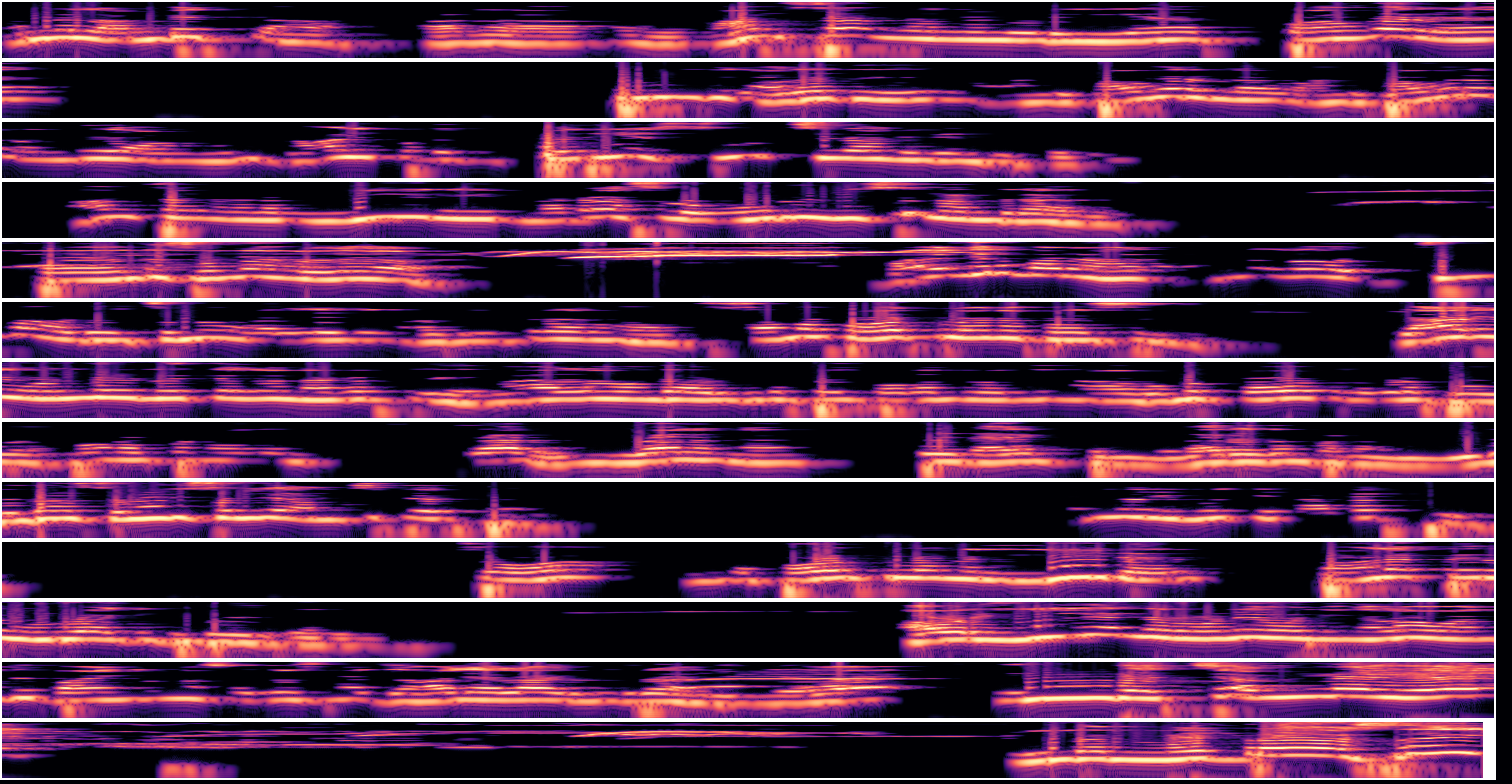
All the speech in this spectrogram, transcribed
ஆனால் அம்பேத்கர் ஆம்சாங் அண்ணனுடைய பவரை புரிஞ்சு அதாவது அந்த பவரில் அந்த பவரை வந்து அவங்க வந்து காலி பெரிய சூழ்ச்சி தான் நிகழ்ந்துட்டு ஆம்சாங் அண்ணன் மீறி மெட்ராஸ்ல ஒரு விஷயம் நடந்துறாரு. இப்போ வந்து சொன்னாங்கல்ல பயங்கரமான சும்மா அது சும்மா வல்லது அது இருக்கிறாங்க. செம பவர்ஃபுல்லான பர்சன் யாரையும் ஒண்ணு இருக்கலாம் நகர்த்து நான்லாம் வந்து அவர்கிட்ட போய் தொடர்ந்து வந்து நான் ரொம்ப கோவத்துல கூட போவேன். போனப்ப நான் யார் உங்க வேலைங்க? போய் டைரக்ட் பண்ணுங்க வேற எதுவும் பண்ணாங்க இதுதான் சொல்லி சொல்லி அனுப்பிச்சுட்டே இருப்பாங்க இன்னொரு நோக்கி நகர்த்து. ஸோ இந்த பவர்ஃபுல்லான லீடர் பல பேர் உருவாக்கிட்டு போயிருக்காரு. அவர் இல்லைன்ற உடனே நீங்க எல்லாம் வந்து பயங்கரமா சந்தோஷமா ஜாலியெல்லாம் இருக்கிறாருங்க இந்த சென்னையை இந்த மெட்ராஸை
